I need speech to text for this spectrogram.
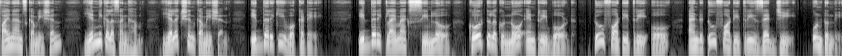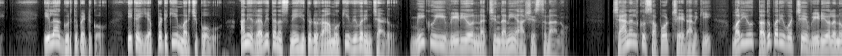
ఫైనాన్స్ కమిషన్ ఎన్నికల సంఘం ఎలక్షన్ కమిషన్ ఇద్దరికీ ఒక్కటే. ఇద్దరి క్లైమాక్స్ సీన్లో కోర్టులకు no entry board two forty three O and two forty three Z G ఉంటుంది. ఇలా గుర్తుపెట్టుకో ఇక ఎప్పటికీ మర్చిపోవు అని రవి తన స్నేహితుడు రాముకి వివరించాడు. మీకు ఈ వీడియో నచ్చిందని ఆశిస్తున్నాను. ఛానల్కు సపోర్ట్ చేయడానికి మరియు తదుపరి వచ్చే వీడియోలను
